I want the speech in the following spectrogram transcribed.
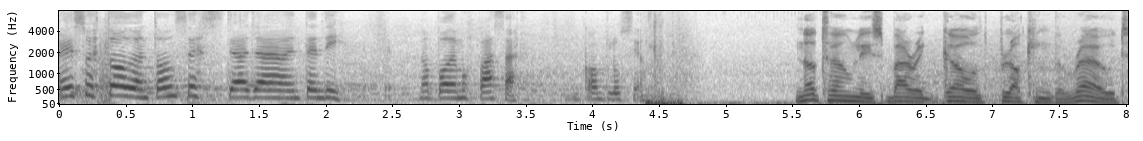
eso es todo. Entonces, ya, ya entendí. No podemos pasar, en conclusión. Not only is Barrick Gold blocking the road,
